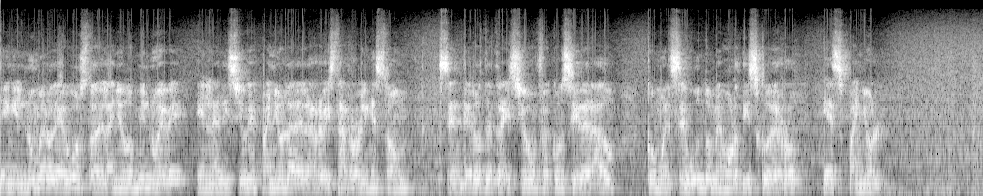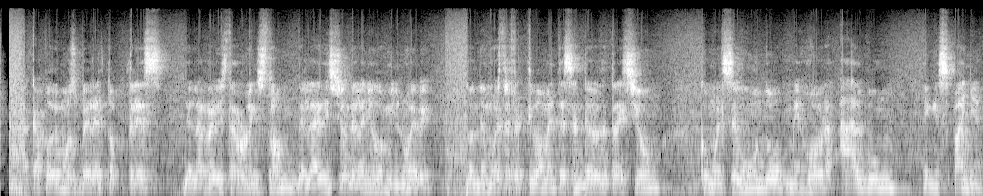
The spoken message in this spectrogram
En el número de agosto del año 2009, en la edición española de la revista Rolling Stone, Senderos de Traición fue considerado como el segundo mejor disco de rock español, Acá podemos ver el top 3 de la revista Rolling Stone de la edición del año 2009, donde muestra efectivamente Senderos de Traición como el segundo mejor álbum en España,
